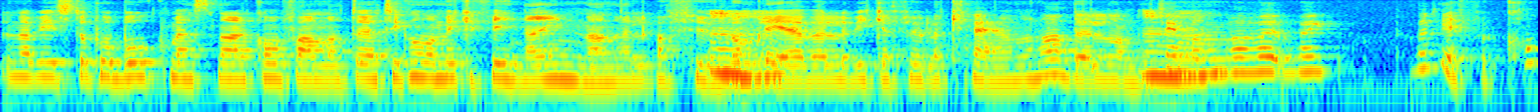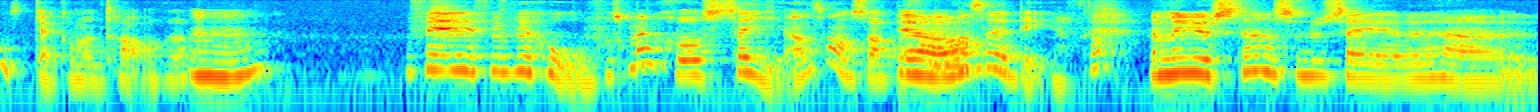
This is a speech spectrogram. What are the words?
när vi stod på bokmässan det kom fram att jag tycker hon var mycket finare innan eller vad ful Mm. hon blev eller vilka fula knän hon hade eller någonting. Mm. Men vad, vad, vad, vad är det för konstiga kommentarer? Mm. Vad är det för behov hos människor att säga en sån sak? Varför Ja. vill man säga det för? Nej, men just det här som du säger, det här,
